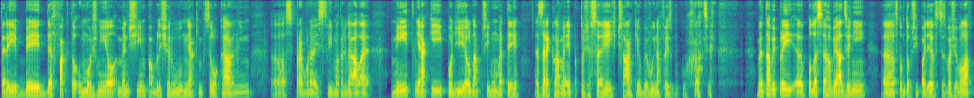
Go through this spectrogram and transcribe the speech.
který by de facto umožnil menším publisherům, nějakým prostě lokálním uh, spravodajstvím a tak dále, mít nějaký podíl na příjmu mety z reklamy, protože se jejich články objevují na Facebooku. Meta by prý uh, podle svého vyjádření uh, v tomto případě vlastně zvažovala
